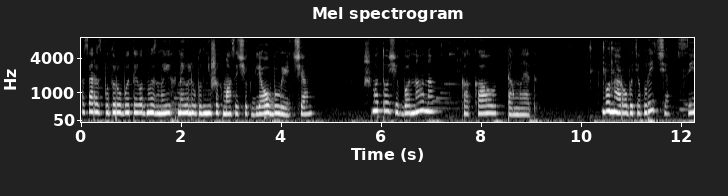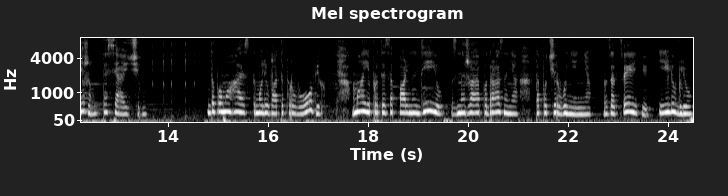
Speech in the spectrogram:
А зараз буду робити одну з моїх найулюбленіших масочок для обличчя. Шматочок банана, какао та мед. Вона робить обличчя свіжим та сяючим. Допомагає стимулювати кровообіг, має протизапальну дію, знижає подразнення та почервоніння. За це її і люблю.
